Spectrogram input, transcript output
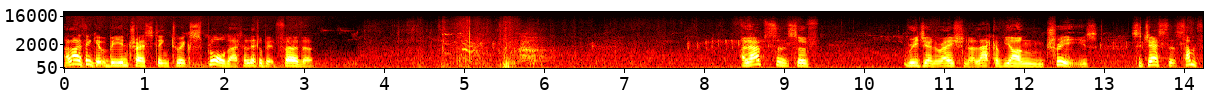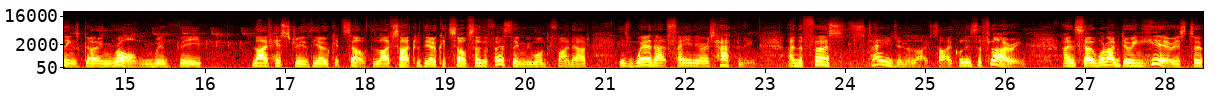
And I think it would be interesting to explore that a little bit further. An absence of regeneration, a lack of young trees, suggests that something's going wrong with the life history of the oak itself, the life cycle of the oak itself. So the first thing we want to find out is where that failure is happening. And the first stage in the life cycle is the flowering. And so what I'm doing here is to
